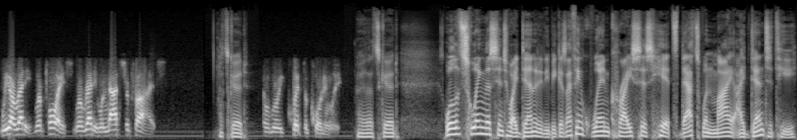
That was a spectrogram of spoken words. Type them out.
We are ready. We're poised. We're ready. We're not surprised. That's good. And we're equipped accordingly. Yeah, that's good. Well, let's swing this into identity because I think when crisis hits, that's when my identity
